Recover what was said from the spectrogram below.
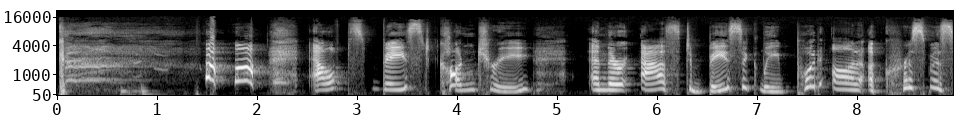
Alps based country. and they're asked to basically put on a Christmas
